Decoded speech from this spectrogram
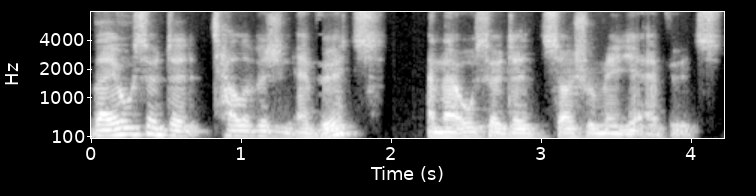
They also did television adverts and they also did social media adverts.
